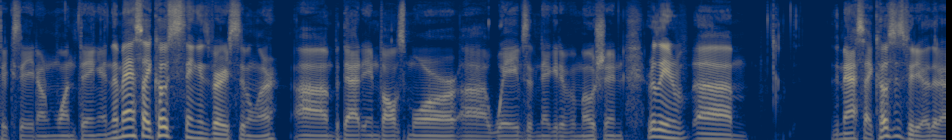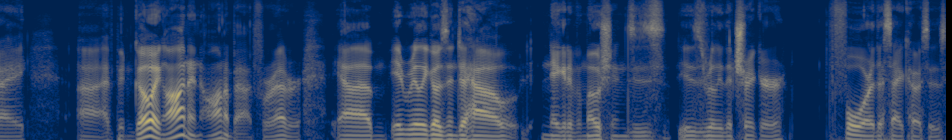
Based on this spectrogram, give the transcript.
fixate on one thing. And the mass psychosis thing is very similar, um, but that involves more uh, waves of negative emotion. Really, um, the mass psychosis video that I uh, I've been going on and on about forever. Um, it really goes into how negative emotions is is really the trigger for the psychosis.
